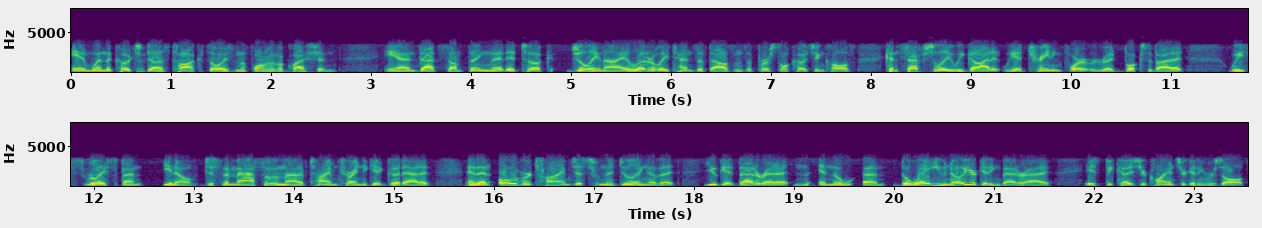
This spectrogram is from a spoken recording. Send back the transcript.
And when the coach does talk, it's always in the form of a question. And that's something that it took Julie and I literally tens of thousands of personal coaching calls. Conceptually, we got it. We had training for it. We read books about it. We really spent, you know, just a massive amount of time trying to get good at it. And then over time, just from the doing of it, you get better at it. And, and the uh, the way you know you're getting better at it is because your clients are getting results.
